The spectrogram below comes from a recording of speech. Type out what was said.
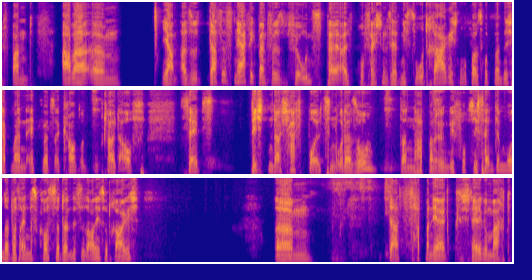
spannend. Aber ähm, ja, also das ist nervig, weil für, für uns per, als Professionals jetzt nicht so tragisch. Notfalls holt man sich, hat man einen AdWords-Account und bucht halt auf selbst dichtender Schaftbolzen oder so. Dann hat man irgendwie 50 Cent im Monat, was einen das kostet, dann ist das auch nicht so tragisch. Ähm, das hat man ja schnell gemacht.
